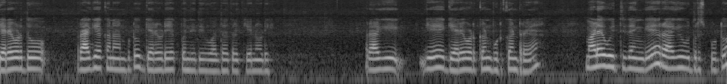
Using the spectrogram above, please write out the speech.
ಗೆರೆ ಹೊಡೆದು ರಾಗಿ ಹಾಕೋಣ ಅಂದ್ಬಿಟ್ಟು ಗೆರೆ ಹೊಡಿಯೋಕೆ ಬಂದಿದ್ದೀವಿ ಹೊಲ್ದ ಹತ್ರಕ್ಕೆ ನೋಡಿ. ರಾಗಿಗೆ ಗೆರೆ ಹೊಡ್ಕೊಂಡು ಬಿಟ್ಕೊಂಡ್ರೆ ಮಳೆ ಉಯ್ತಿದ್ದಂಗೆ ರಾಗಿ ಉದುರಿಸ್ಬಿಟ್ಟು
